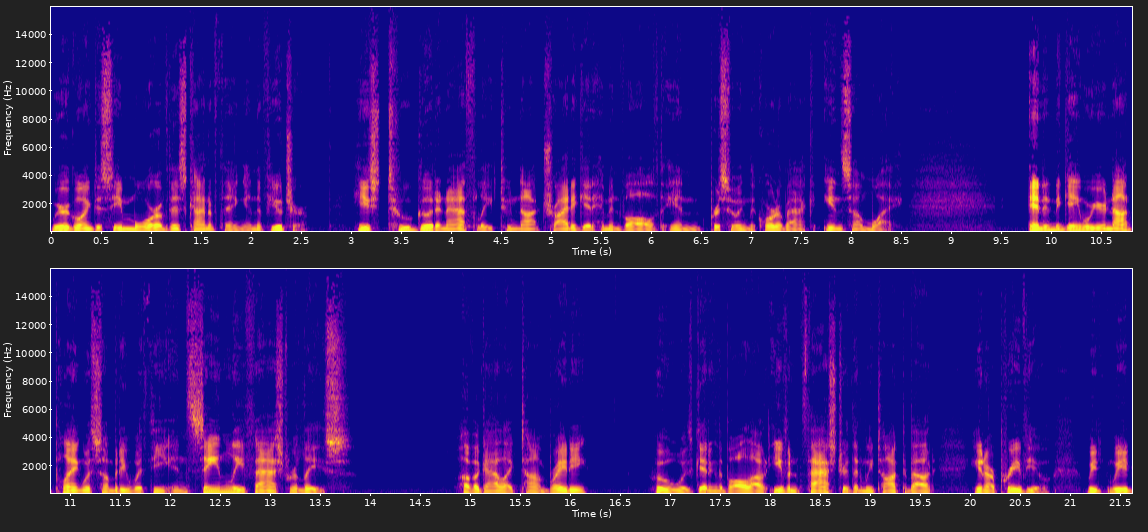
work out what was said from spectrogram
we're going to see more of this kind of thing in the future. He's too good an athlete to not try to get him involved in pursuing the quarterback in some way. And in a game where you're not playing with somebody with the insanely fast release of a guy like Tom Brady, who was getting the ball out even faster than we talked about in our preview. We we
